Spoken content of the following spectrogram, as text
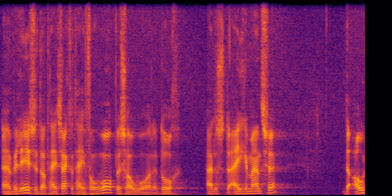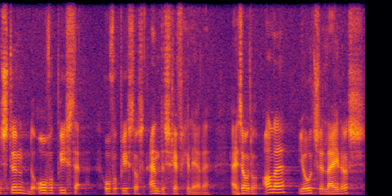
Uh, we lezen dat hij zegt dat hij verworpen zou worden door dus de eigen mensen, de oudsten, de overpriesters en de schriftgeleerden. Hij zou door alle Joodse leiders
